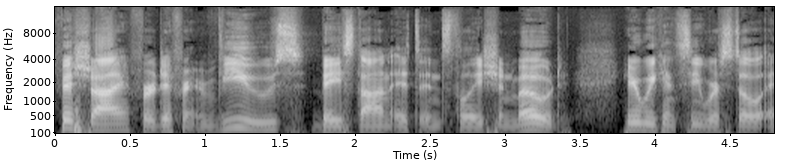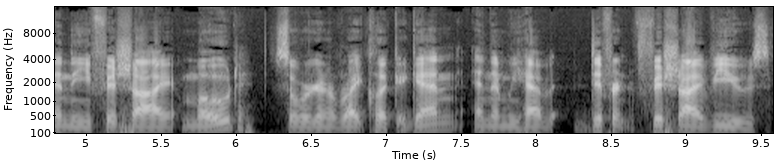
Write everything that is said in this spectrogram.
fisheye for different views based on its installation mode. Here we can see we're still in the fisheye mode, so we're going to right click again, and then we have different fisheye views.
